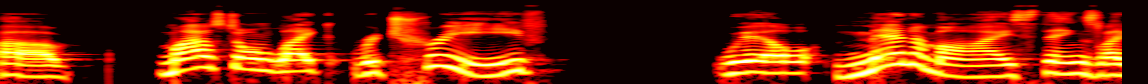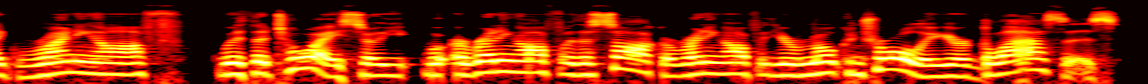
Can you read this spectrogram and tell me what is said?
a milestone like retrieve will minimize things like running off with a toy. So, you, or running off with a sock or running off with your remote control or your glasses.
